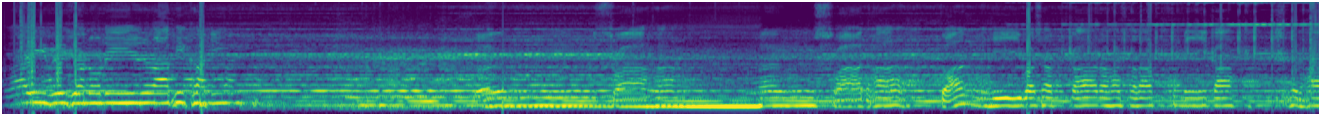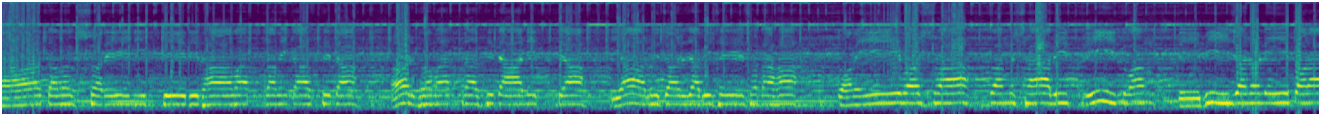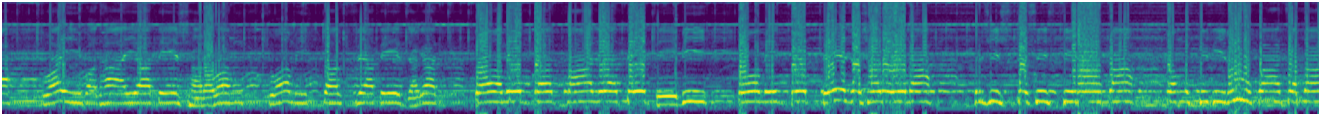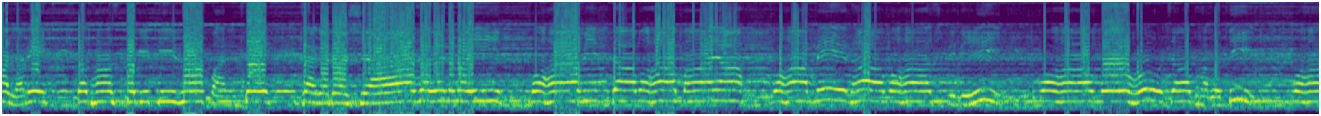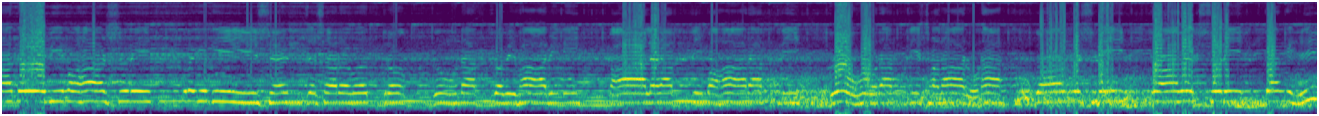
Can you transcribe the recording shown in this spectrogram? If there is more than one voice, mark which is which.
Speaker 1: গাইবে জননীর রাখিখানি ওং স্বাহা ওং স্বাধা ত্বং হি বসৎকারः সরাত্মিকা সুধাতমস্বরে নিত্যে দ্বিধামাত্রামিকা স্থিতা অর্ধমাত্রা স্থিতা নিত্যা ইয়ানুচর্যা বিশেষতः त्वमेव स्वा त्वं सावित्री त्वं দেবী জননী পরা ত্বয়ি বধায়তে সর্বং ত্বমিত্যশ্রিয়তে জগৎ ত্বমিদ্যৎপালয়তে দেবী ত্বমিদ্যতেজ সর্বদা বিশিষ্ট সৃষ্টি রূপা সৃষ্টিরূপা সংস্থিতিরূপা চ পালনে তথা স্থগিতি রূপান্তে জগদস্যা জগন্ময়ী, মহাবিদ্যা, মহামায়া, মহামেধা মহাস্মৃতি महामोहो च भवति महादेवी महाश्री प्रकृतिशं च सर्वत्र गुणात्र विभाविनी कालरात्रि महारात्रि ग्रहोरात्रि सदारुणा त्वं श्री त्वमेश्वरी त्वं हि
